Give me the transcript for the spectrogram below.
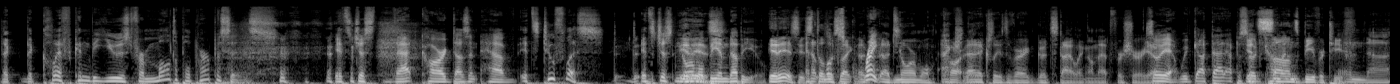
the the cliff can be used for multiple purposes. it's just that car doesn't have it's toothless. It's just normal it is. BMW. It is. It still looks, like a, great, a normal car. actually. Actually, it's a very good styling on that for sure. Yeah. So yeah, we've got that episode It's coming. sans beaver teeth. And uh,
